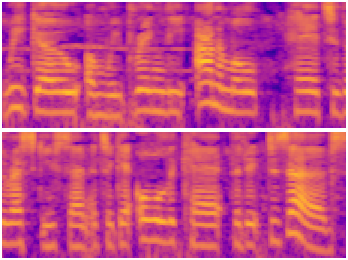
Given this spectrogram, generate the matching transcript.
We go and we bring the animal here to the rescue centre to get all the care that it deserves.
